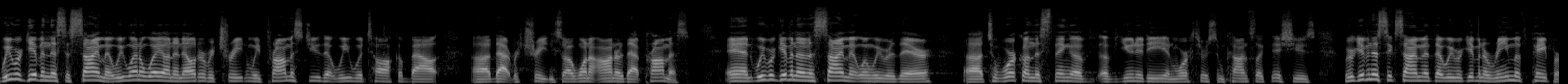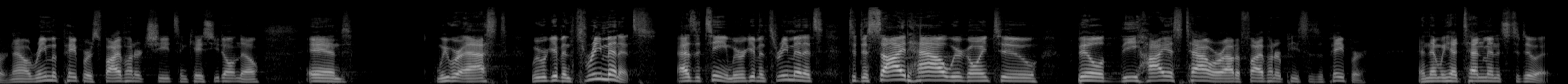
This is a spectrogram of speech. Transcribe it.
we were given this assignment. We went away on an elder retreat, and we promised you that we would talk about uh, that retreat. And so I want to honor that promise. And we were given an assignment when we were there uh, to work on this thing of, of unity and work through some conflict issues. We were given this assignment that we were given a ream of paper. Now, a ream of paper is 500 sheets, in case you don't know. And we were asked, we were given three minutes as a team. We were given three minutes to decide how we're going to build the highest tower out of 500 pieces of paper. And then we had 10 minutes to do it.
